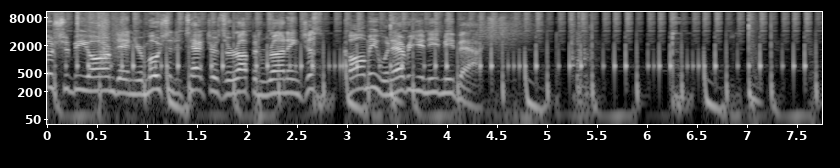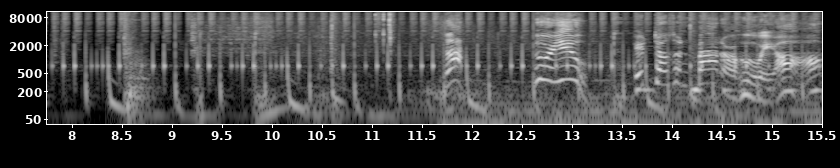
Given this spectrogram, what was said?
windows should be armed, and your motion detectors are up and running. Just call me whenever you need me back. Ah! Who are you? It doesn't matter who we are.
